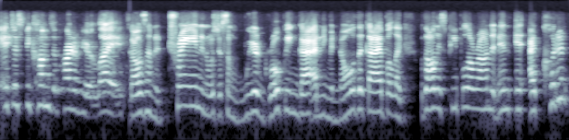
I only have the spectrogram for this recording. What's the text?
it just becomes a part of your life. I was on a train and it was just some weird groping guy i didn't even know the guy but like with all these people around and, and i couldn't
